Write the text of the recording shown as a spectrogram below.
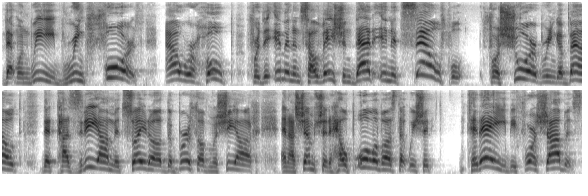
that when we bring forth our hope for the imminent salvation, that in itself will for sure bring about the Tazria Mitzaira, the birth of Mashiach, and Hashem should help all of us that we should today, before Shabbos,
